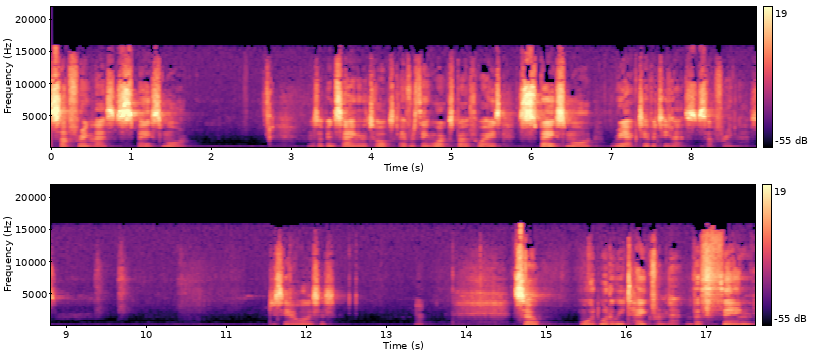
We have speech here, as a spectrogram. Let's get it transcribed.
suffering less, space more. As I've been saying in the talks, everything works both ways space more, reactivity less, suffering less. Do you see how all this is? So, what, what do we take from that? The thing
